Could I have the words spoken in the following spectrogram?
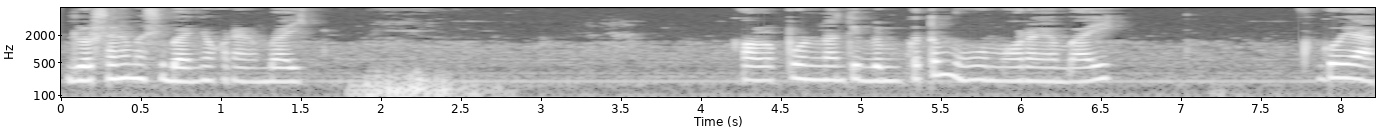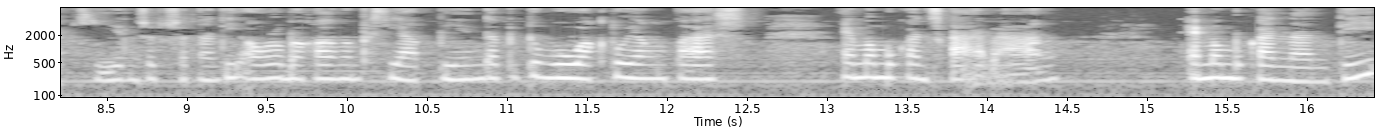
Di luar sana masih banyak orang yang baik. Kalaupun nanti belum ketemu sama orang yang baik gue yakin suatu saat nanti Allah bakal mempersiapin tapi tunggu waktu yang pas. Emang bukan sekarang emang bukan nanti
